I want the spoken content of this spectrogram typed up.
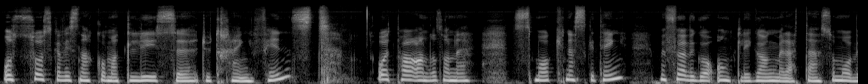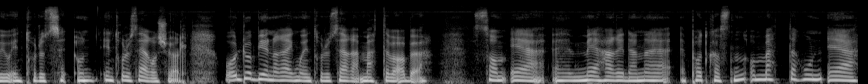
Og så skal vi snakke om at lyset du trenger finst. Og et par andre sånne småkneske ting. Men før vi går ordentlig i gang med dette, så må vi jo introdusere, introdusere oss sjøl. Og da begynner jeg med å introdusere Mette Vabø som er eh, med her i denne podkasten. Og Mette hun er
